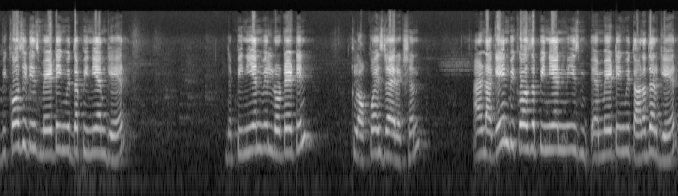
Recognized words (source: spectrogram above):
because it is mating with the pinion gear the pinion will rotate in clockwise direction and again because the pinion is mating with another gear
